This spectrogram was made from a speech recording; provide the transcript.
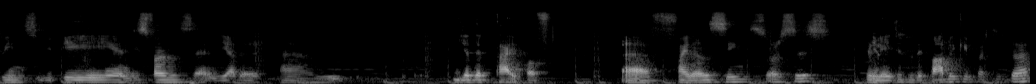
between cdp and these funds and the other um, the other type of uh, financing sources related to the public in particular.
